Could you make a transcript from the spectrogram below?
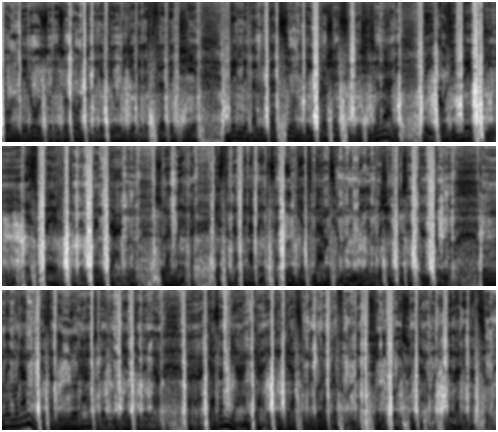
ponderoso resoconto delle teorie, delle strategie, delle valutazioni, dei processi decisionali dei cosiddetti esperti del Pentagono sulla guerra che è stata appena persa in Vietnam, siamo nel 1971. Un memorandum che è stato ignorato ignorato dagli ambienti della uh, Casa Bianca e che grazie a una gola profonda finì poi sui tavoli della redazione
